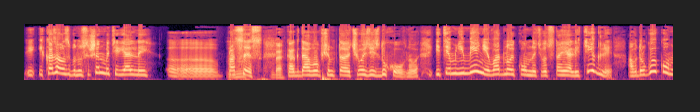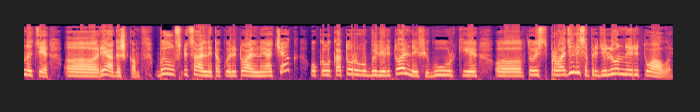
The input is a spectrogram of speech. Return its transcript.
И, и казалось бы, ну совершенно материальный Э, процесс, угу, да. когда, в общем-то, чего здесь духовного. И тем не менее, в одной комнате вот стояли тигли, а в другой комнате э, рядышком был специальный такой ритуальный очаг, около которого были ритуальные фигурки, э, то есть проводились определенные ритуалы.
